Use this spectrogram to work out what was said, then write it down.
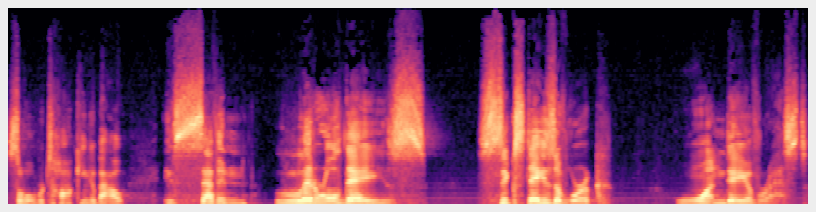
So, what we're talking about is seven literal days, six days of work, one day of rest.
